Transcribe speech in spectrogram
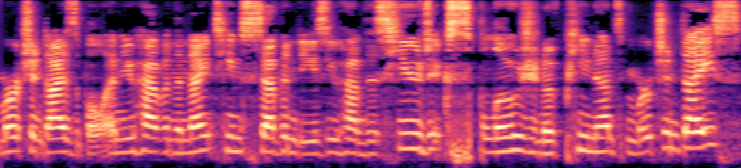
merchandisable. And you have in the 1970s, you have this huge explosion of Peanuts merchandise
